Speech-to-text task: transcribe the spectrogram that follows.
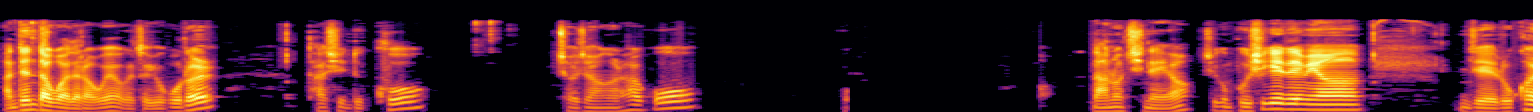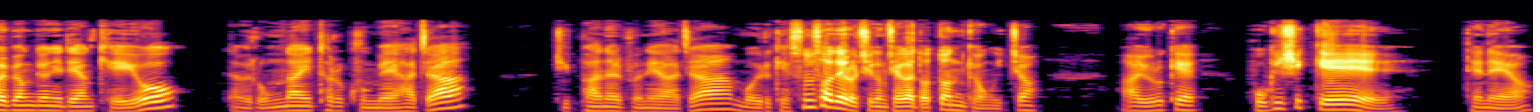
안 된다고 하더라고요. 그래서 요거를 다시 넣고 저장을 하고 나눠지네요. 지금 보시게 되면 이제 로컬 변경에 대한 개요, 그 다음에 ROM writer를 구매하자, 뒷판을 분해하자, 뭐 이렇게 순서대로 지금 제가 넣었던 경우 있죠. 아, 이렇게 보기 쉽게 되네요.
